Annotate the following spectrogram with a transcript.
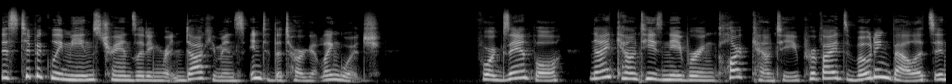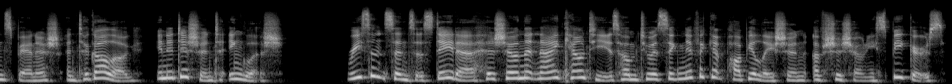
This typically means translating written documents into the target language. For example, Nye County's neighboring Clark County provides voting ballots in Spanish and Tagalog, in addition to English. Recent census data has shown that Nye County is home to a significant population of Shoshone speakers,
